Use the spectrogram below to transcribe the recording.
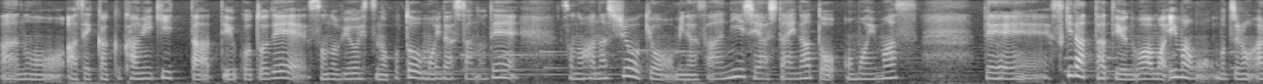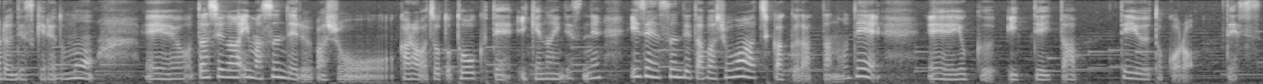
あのあせっかく髪切ったっていうことでその美容室のことを思い出したのでその話を今日皆さんにシェアしたいなと思います。で好きだったっていうのは、まあ、今ももちろんあるんですけれども、えー、私が今住んでる場所からはちょっと遠くて行けないんですね。以前住んでた場所は近くだったので、えー、よく行っていたっていうところです。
